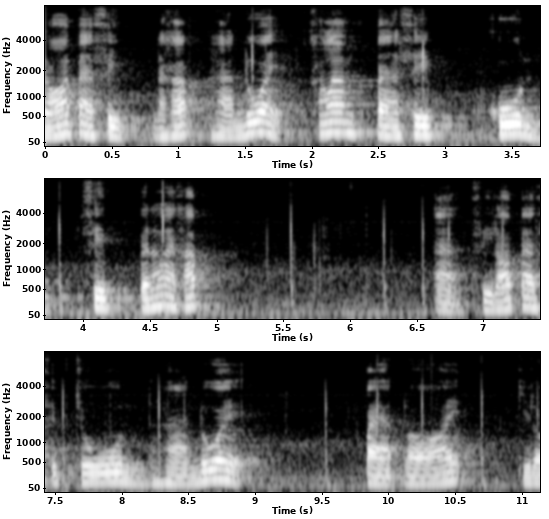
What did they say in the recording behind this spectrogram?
480 นะครับ หารด้วยข้างล่าง 80 คูณ 10 เป็นเท่าไหร่ครับ อะ480 จูลหารด้วย 800 กิโล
